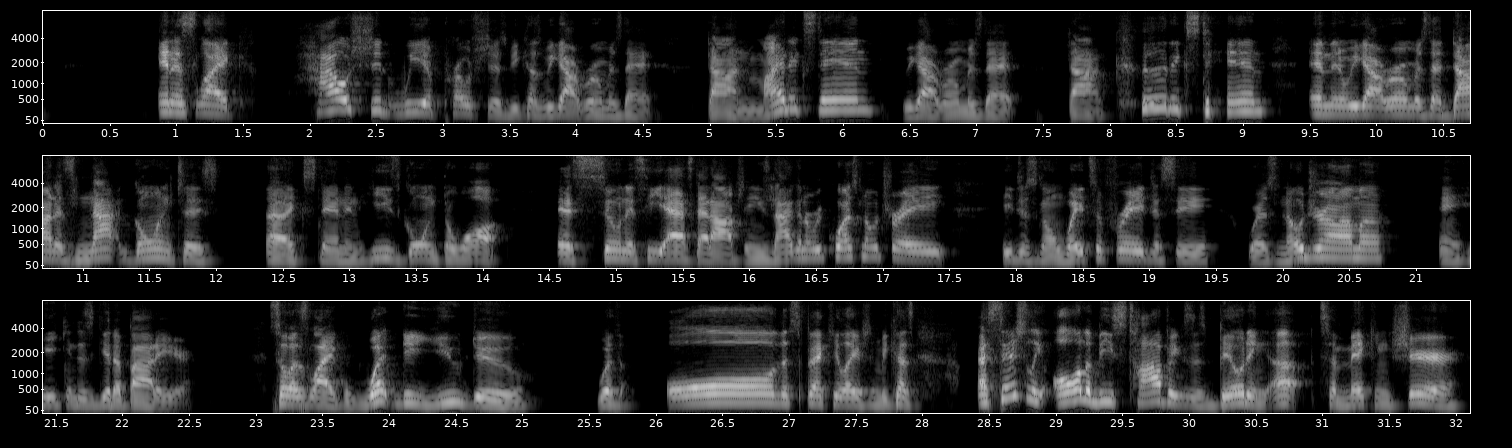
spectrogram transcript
And it's like, how should we approach this? Because we got rumors that Don might extend, we got rumors that Don could extend, and then we got rumors that Don is not going to uh, extend and he's going to walk as soon as he asks that option. He's not going to request no trade. He's just to wait to free agency where it's no drama and he can just get up out of here. So it's like, what do you do with all the speculation? Because essentially all of these topics is building up to making sure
